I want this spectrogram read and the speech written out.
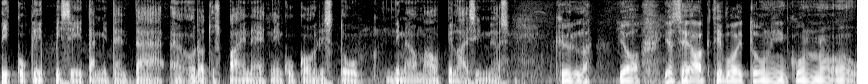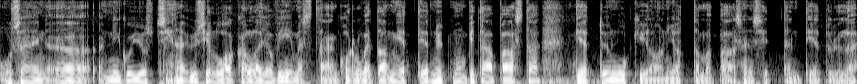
pikkuklippi siitä, miten tämä odotuspaineet niin kuin kohdistuu nimenomaan oppilaisiin myös. Kyllä, joo. Ja se aktivoituu niin kuin usein niin kuin just siinä ysiluokalla jo viimeistään, kun ruvetaan miettimään, että nyt mun pitää päästä tiettyyn lukioon, jotta mä pääsen sitten tietylle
